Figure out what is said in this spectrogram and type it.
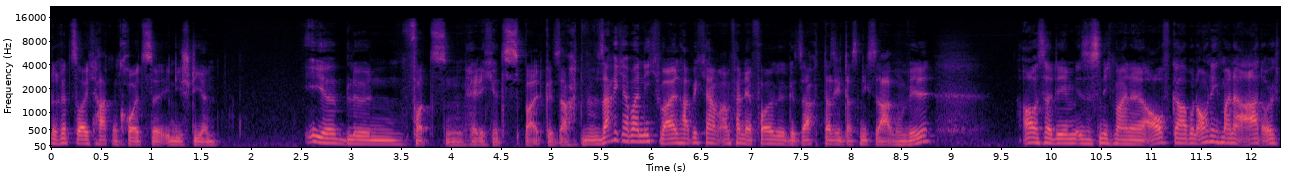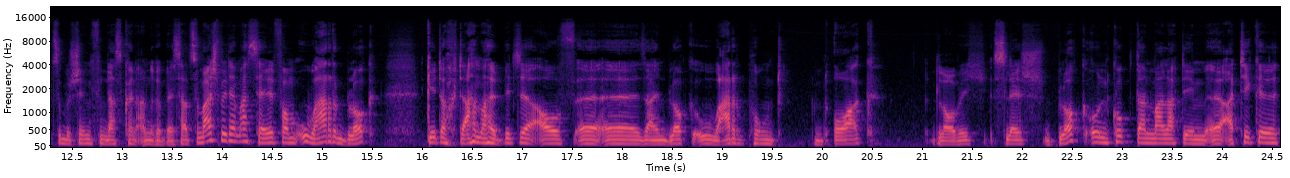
ritze euch Hakenkreuze in die Stirn. Ihr blöden Fotzen, hätte ich jetzt bald gesagt. Sag ich aber nicht, weil habe ich ja am Anfang der Folge gesagt, dass ich das nicht sagen will. Außerdem ist es nicht meine Aufgabe und auch nicht meine Art, euch zu beschimpfen. Das können andere besser. Zum Beispiel der Marcel vom UAR-Blog. Geht doch da mal bitte auf äh, äh, seinen Blog uar.org glaube ich, slash Blog und guckt dann mal nach dem äh, Artikel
